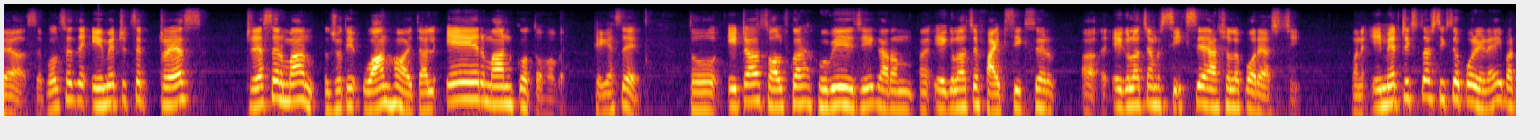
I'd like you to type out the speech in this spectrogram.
দেওয়া আছে। বলছে যে, এই ম্যাট্রিক্সের ট্রেস ট্রেসের মান যদি ওয়ান হয়, তাহলে এর মান কত হবে? ঠিক আছে? তো এটা সলভ করা খুবই ইজি কারণ এগুলো হচ্ছে ফাইভ সিক্সের এগুলো হচ্ছে আমরা সিক্সে আসলে পরে আসছি। মানে এই ম্যাট্রিক্স তো আর সিক্সে পড়ি নাই বাট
